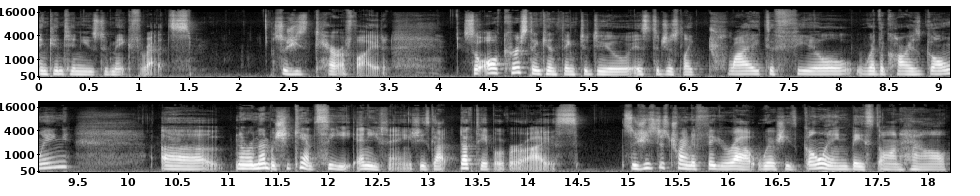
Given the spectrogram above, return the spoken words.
and continues to make threats. So she's terrified. So all Kirsten can think to do is to just like try to feel where the car is going. Uh, now remember, she can't see anything. She's got duct tape over her eyes. So she's just trying to figure out where she's going based on how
